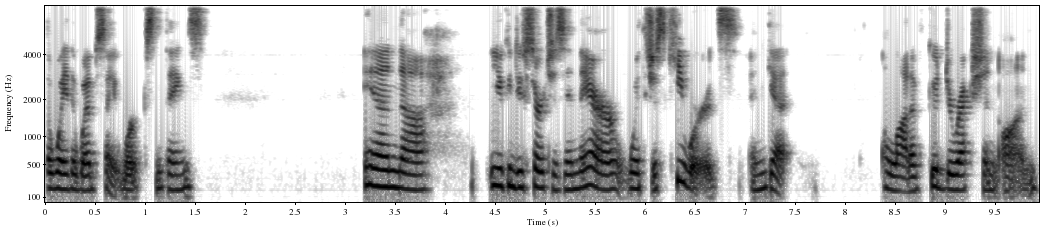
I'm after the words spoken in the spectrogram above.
the way the website works and things. And uh, you can do searches in there with just keywords and get a lot of good direction on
